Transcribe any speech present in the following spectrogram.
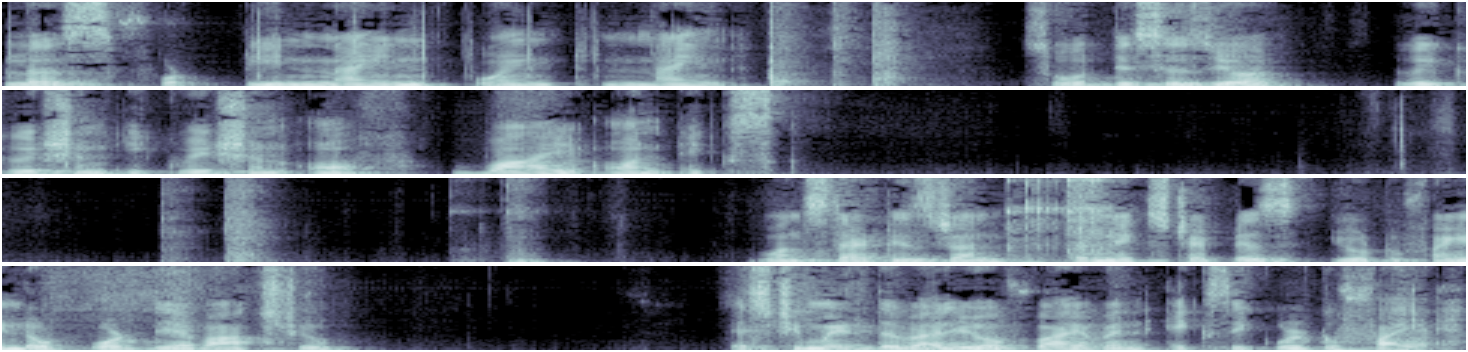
plus 49.9 so this is your regression equation of y on x. Once that is done the next step is you have to find out what they have asked you. Estimate the value of y when x equal to 5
